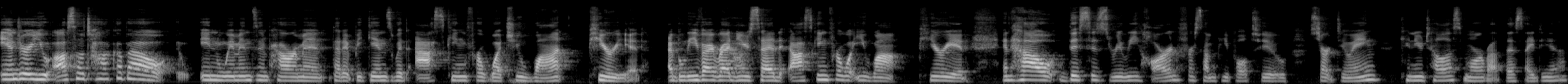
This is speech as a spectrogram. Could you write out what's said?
Andrea, you also talk about in women's empowerment that it begins with asking for what you want, period. I believe I read yeah. you said asking for what you want, period, and how this is really hard for some people to start doing. Can you tell us more about this idea?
